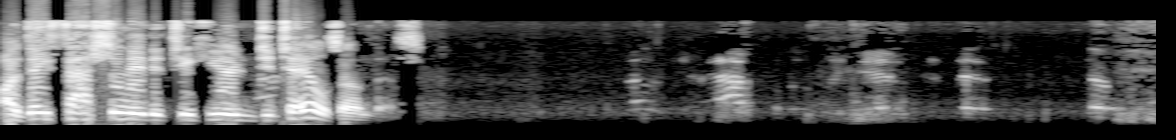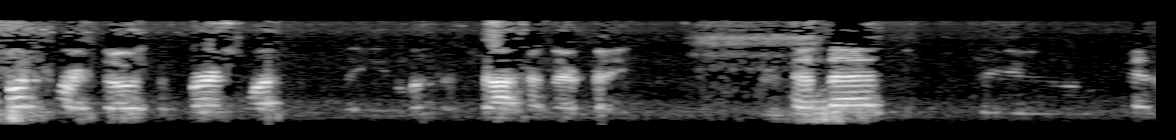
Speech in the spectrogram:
are they fascinated to hear details on this? absolutely is. The, the fun part, though, is the first one, the look of shock on their face. And then to, and,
